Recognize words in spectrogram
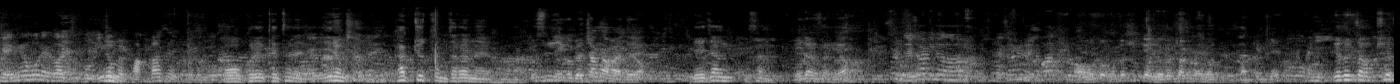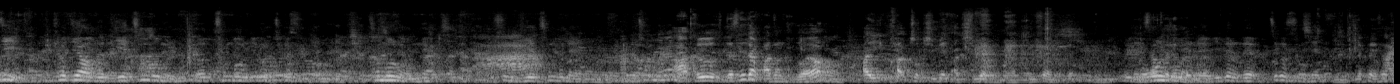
개명을 해가지고 이름을 바꿔서 했거든요. 어, 그래 괜찮아요. 이름 각주 좀 잘하네요. 교수님 이거 몇 장 남아야 돼요? 네장 이상. 네장 이상이요? 네 장이잖아. 네 장이니까. 어, 어떤 어떤 시기가 여덟 장이나 해가지고 맡긴 게? 여덟 장 표지, 표지하고 뒤에 첨부물, 어, 첨부물 이걸 찍었으면 되는데 첨부물 없네. 무슨 뒤에 첨부네. 아, 그 그때 세장 받은 그거요? 아, 이저 집에 아 집에 없네요. 김수현인데. 네, 오늘 상태가 정도 있네요. 이대로 내가 찍었으면 돼. 상태가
